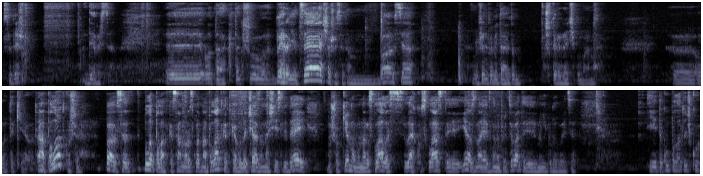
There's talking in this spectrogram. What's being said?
сидиш, дивишся. Е, отак. Так що виграв я це, ще щось я там бався. Вже не пам'ятаю, там чотири речі, по-моєму. Е, отаке от. А, палатку ще. Бавився. Була палатка, сама розкладна палатка, така величезна на 6 людей. Ну що, кинув, вона розклалась, легко скласти. Я знаю, як з ними працювати, мені подобається. І таку палаточку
